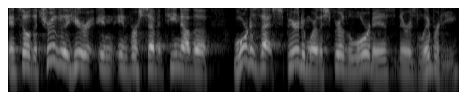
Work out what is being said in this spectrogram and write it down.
And so the truth here in, in verse 17 now the Lord is that Spirit, and where the Spirit of the Lord is, there is liberty.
